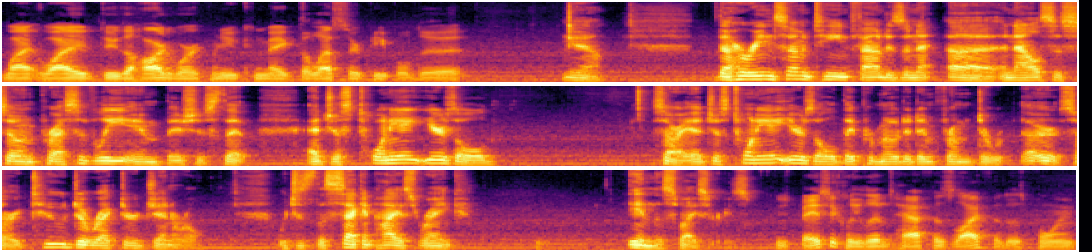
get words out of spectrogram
Why why do the hard work when you can make the lesser people do it? yeah the Heeren 17 found his uh, analysis so impressively ambitious that at just 28 years old sorry at just 28 years old they promoted him from dir- or, sorry to director general which is the second highest rank in the spiceries He's basically lived half his life at this point.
